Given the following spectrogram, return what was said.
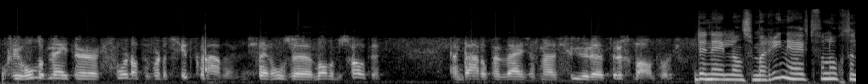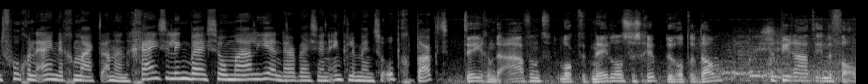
Ongeveer 100 meter voordat we voor het schip kwamen, zijn onze mannen beschoten. En daarop hebben wij zeg maar, het vuur uh, terugbeantwoord. De Nederlandse marine heeft vanochtend vroeg een einde gemaakt aan een gijzeling bij Somalië. En daarbij zijn enkele mensen opgepakt. Tegen de avond lokt het Nederlandse schip, de Rotterdam, de piraten in de val.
